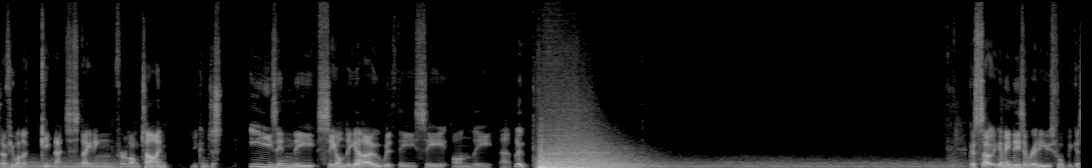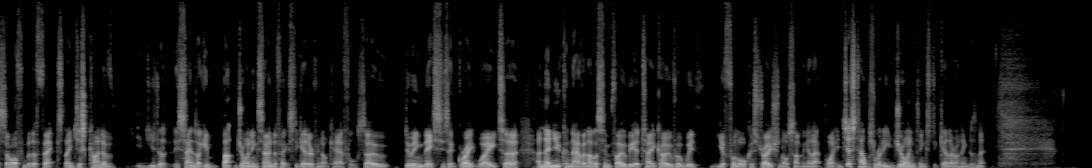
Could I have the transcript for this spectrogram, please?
so if you want to keep that sustaining for a long time, you can just ease in the C on the yellow with the C on the uh, blue. Because so, I mean, these are really useful because so often with effects, they just kind of, you, it sounds like you're butt joining sound effects together if you're not careful. So doing this is a great way to, and then you can have another Symphobia take over with your full orchestration or something at that point. It just helps really join things together, I think, doesn't it?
